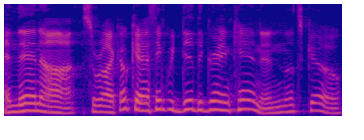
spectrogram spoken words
And then, uh, so we're like, okay, I think we did the Grand Canyon. Let's go.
